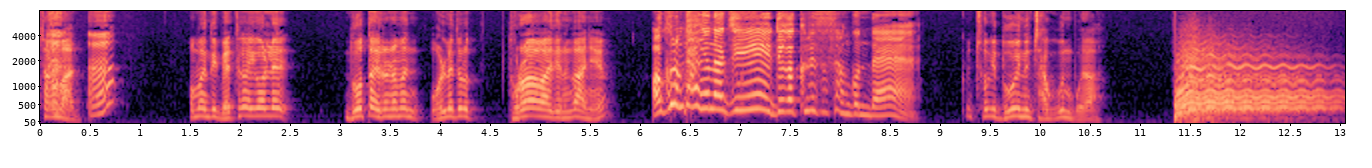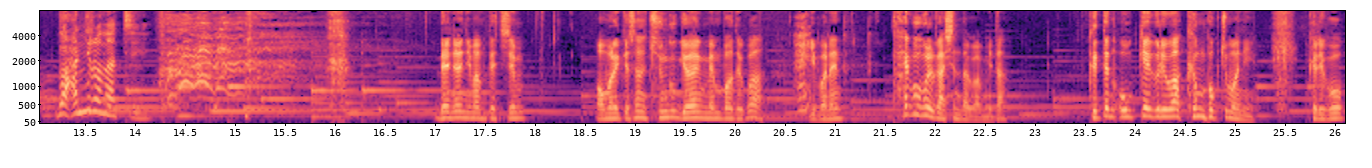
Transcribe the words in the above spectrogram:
잠깐만. 어? 엄마 근데 매트가 이거 원래 누웠다 일어나면 원래대로 돌아와야 되는 거 아니에요? 아 그럼 당연하지 내가 그래서 산 건데 그 저기 누워 있는 자국은 뭐야? 너 안 일어났지 내년 이맘때쯤 어머니께서는 중국 여행 멤버들과 이번엔 태국을 가신다고 합니다. 그땐 옷개구리와 금 복주머니 그리고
